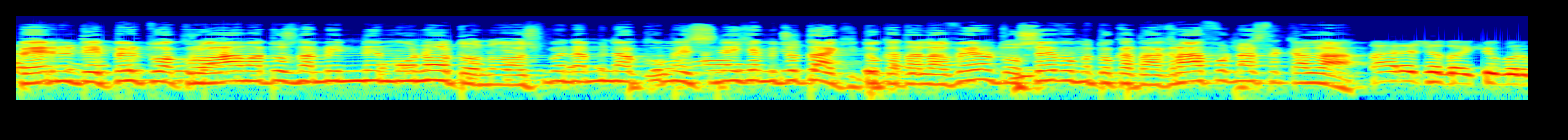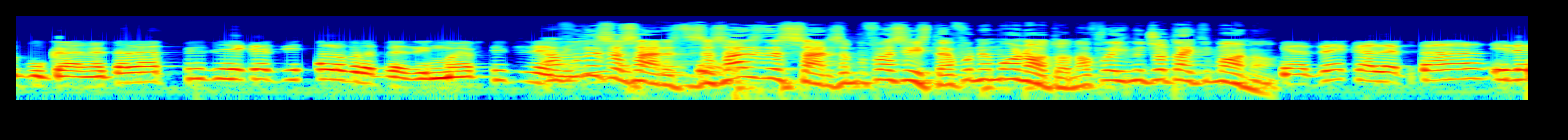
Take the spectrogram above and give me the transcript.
Παίρνετε υπέρ του ακροάματος να μην είναι μονότονο, ας πούμε, να μην ακούμε συνέχεια Μητσοτάκι. Το καταλαβαίνω, το σέβομαι, το καταγράφω, να είστε καλά. άρεσε το χιούμορ που κάνετε, αλλά πείτε για κάτι άλλο, βρε παιδί μου. Αυτή την Αφού δεν σας άρεσε, σας άρεσε, δεν σας άρεσε, αποφασίστε, αφού είναι μονότονο, αφού έχει Μητσοτάκι μόνο. Για 10 λεπτά είναι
